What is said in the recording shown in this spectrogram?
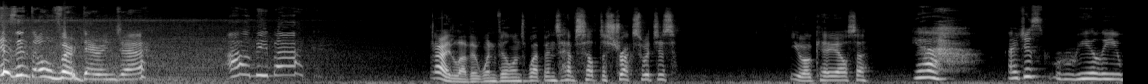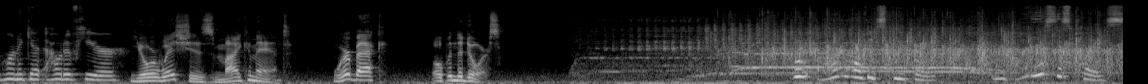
isn't over, Derringer. I'll be back. I love it when villains' weapons have self destruct switches. You okay, Elsa? Yeah, I just really want to get out of here. Your wish is my command. We're back. Open the doors. Who are all these people? What is this place?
